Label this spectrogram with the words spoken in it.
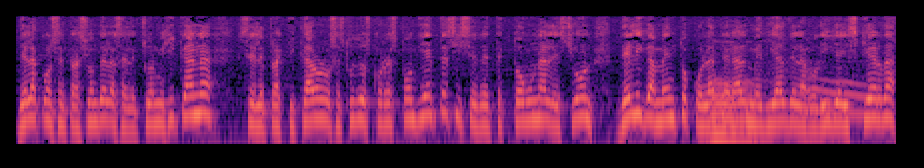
de la concentración de la selección mexicana. Se le practicaron los estudios correspondientes y se detectó una lesión de ligamento colateral Oh. medial de la rodilla izquierda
